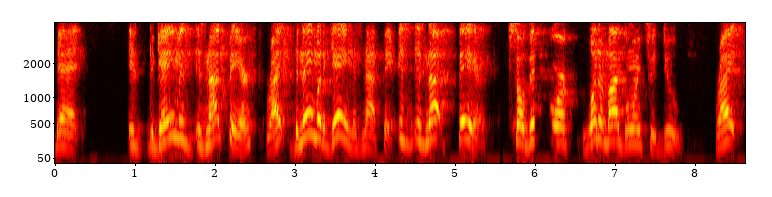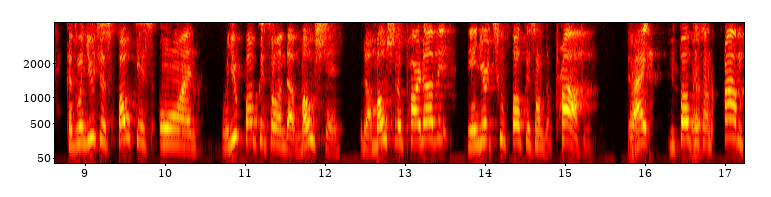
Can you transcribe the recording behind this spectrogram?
that is the game is, is not fair, right? The name of the game is not fair. It's, it's not fair. So therefore, what am I going to do? Right? Because when you just focus on when you focus on the emotion, the emotional part of it, then you're too focused on the problem. Right? You focus on the problem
